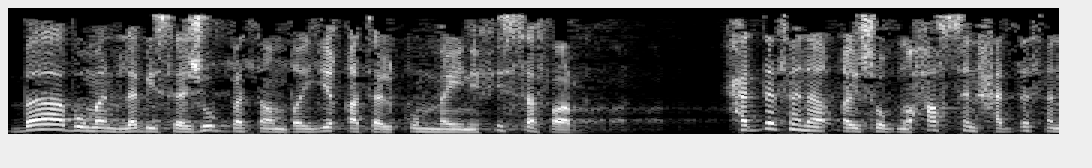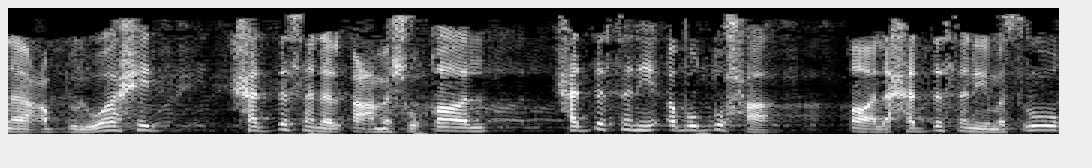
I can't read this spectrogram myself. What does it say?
باب من لبس جبة ضيقة الكمين في السفر. حدثنا قيس بن حفص حدثنا عبد الواحد حدثنا الأعمش قال حدثني أبو الضحى قال حدثني مسروق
